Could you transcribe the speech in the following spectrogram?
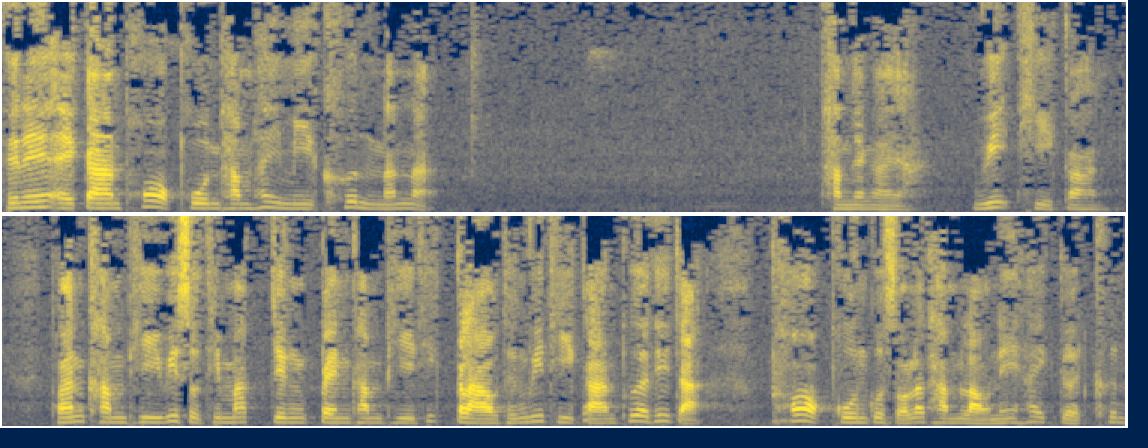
ทีนี้ไอการพอกพูนทำให้มีขึ้นนั้นน่ะทำยังไงอะ วิธีการ เพราะฉะนั้นคำพีวิสุทธิมรรคจึงเป็นคำพีที่กล่าวถึงวิธีการเพื่อที่จะพอกพูนกุศลธรรมเหล่านี้ให้เกิดขึ้น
